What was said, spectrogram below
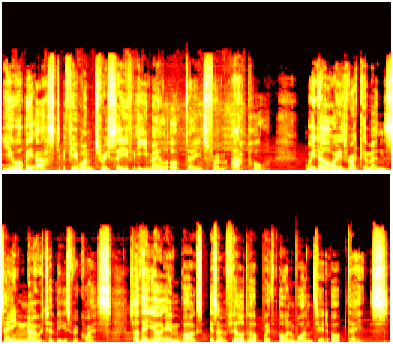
You will be asked if you want to receive email updates from Apple. We'd always recommend saying no to these requests so that your inbox isn't filled up with unwanted updates.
